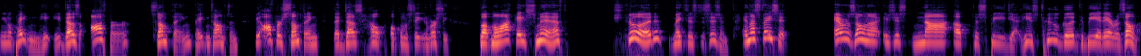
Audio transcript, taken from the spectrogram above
you know, Peyton. He he does offer something, Peyton Thompson. He offers something that does help Oklahoma State University. But Malake Smith should make this decision. And let's face it, Arizona is just not up to speed yet. He's too good to be at Arizona.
